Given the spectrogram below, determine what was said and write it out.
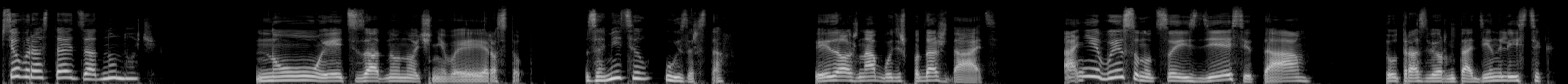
все вырастает за одну ночь». «Ну, эти за одну ночь не вырастут», — заметил Уизерстав. «Ты должна будешь подождать. Они высунутся и здесь, и там. Тут развернут один листик,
